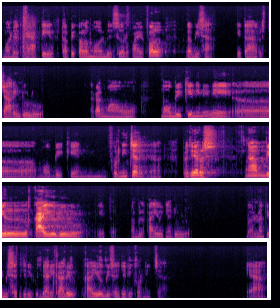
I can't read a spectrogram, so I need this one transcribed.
Mode kreatif. Tapi kalau mode survival nggak bisa. Kita harus cari dulu. Kan mau mau bikin ini nih uh, mau bikin furniture. Ya. berarti harus ngambil kayu dulu gitu. Ngambil kayunya dulu. Baru nanti bisa jadi dari kayu kayu bisa jadi furniture. Ya.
